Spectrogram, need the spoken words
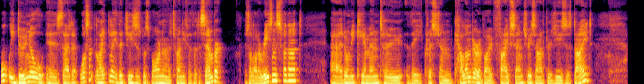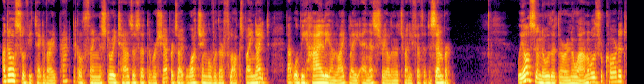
What we do know is that it wasn't likely that Jesus was born on the 25th of December. There's a lot of reasons for that. Uh, it only came into the Christian calendar about five centuries after Jesus died. And also, if you take a very practical thing, the story tells us that there were shepherds out watching over their flocks by night. That will be highly unlikely in Israel on the 25th of December. We also know that there are no animals recorded.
